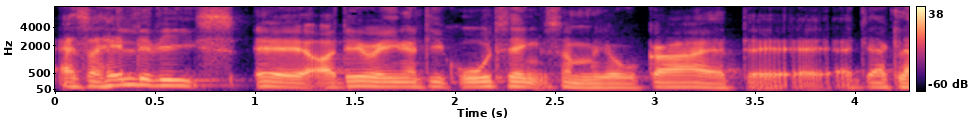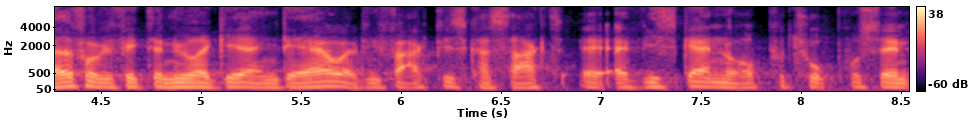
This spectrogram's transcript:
Altså heldigvis, øh, og det er jo en af de gode ting, som jo gør, at, øh, at jeg er glad for, at vi fik den nye regering, det er jo, at vi faktisk har sagt, øh, at vi skal nå op på 2%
